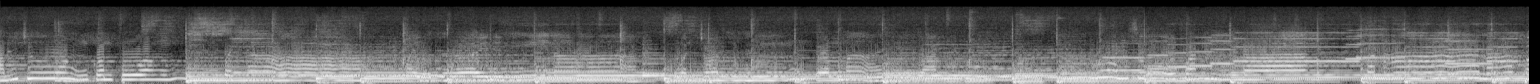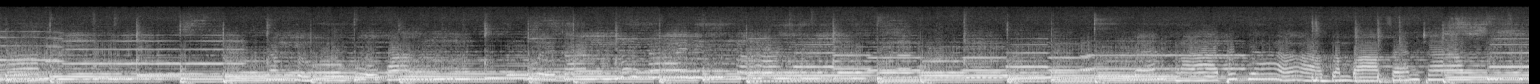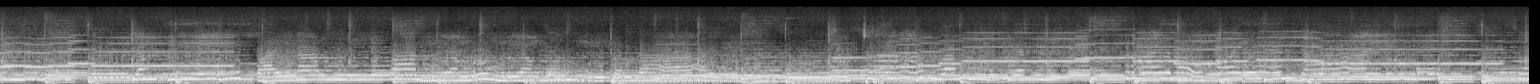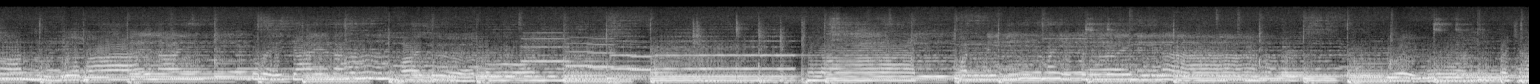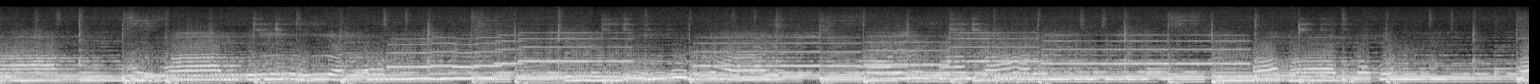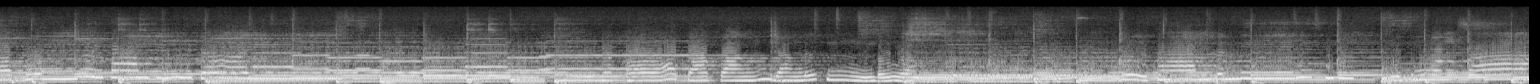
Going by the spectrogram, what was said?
านช่วงคนปวงประชาไม่เคยหนีนาควรชนถึงำบากแสนช้ำยังคิดไปนำบ้านเมืองรุ่งเรืองมุ่งจนได้สุดช้ำลำเพ็ญใครเล่าคอยเห็นใจซ่อนอยู่ภายในด้วยใจนั้นคอยเกื้อกูลฉลาดคนนี้ ฝังอย่างลึกดวงจิตด้วยความเป็นมิตรที่ห่วงสา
